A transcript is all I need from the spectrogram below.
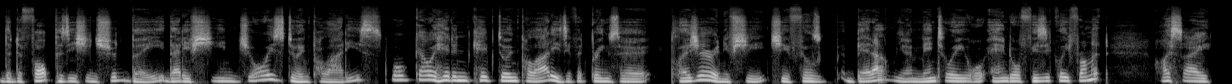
the default position should be that if she enjoys doing Pilates, well, go ahead and keep doing Pilates if it brings her pleasure and if she she feels better, you know, mentally or and or physically from it. I say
